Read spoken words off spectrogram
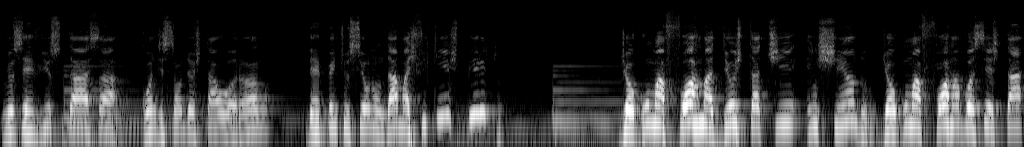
Meu serviço dá essa condição de eu estar orando. De repente o seu não dá, mas fique em espírito. De alguma forma Deus está te enchendo. De alguma forma você está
